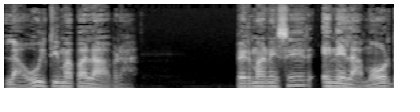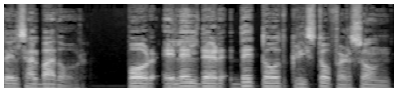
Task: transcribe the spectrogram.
La última palabra. Permanecer en el amor del Salvador. Por el elder de Todd Christofferson,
